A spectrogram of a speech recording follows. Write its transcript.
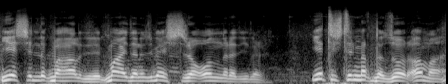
yeşillik pahalı değil. Maydanoz 5 lira 10 lira değil. Yetiştirmek de zor ama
